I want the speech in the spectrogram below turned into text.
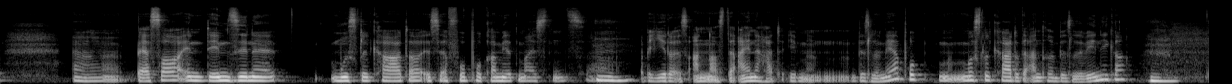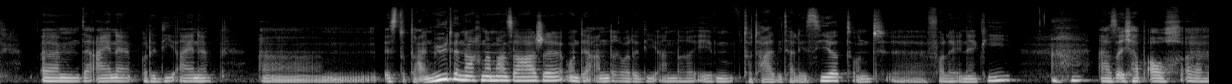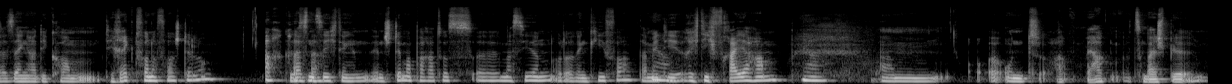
äh, besser in dem Sinne, Muskelkater ist ja vorprogrammiert meistens. Ja. Aber jeder ist anders. Der eine hat eben ein bisschen mehr Pro Muskelkater, der andere ein bisschen weniger. Ähm, der eine oder die eine ähm, ist total müde nach einer Massage und der andere oder die andere eben total vitalisiert und äh, voller Energie. Also ich habe auch äh, Sänger, die kommen direkt von der Vorstellung, Ach, krass. lassen sich den, den Stimmapparatus äh, massieren oder den Kiefer, damit Ja. die richtig freie haben. Ja. Ähm, und äh, ja, zum Beispiel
